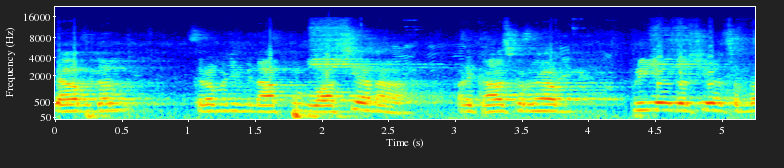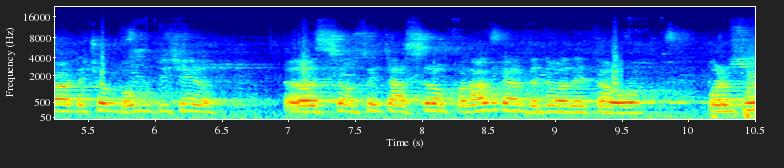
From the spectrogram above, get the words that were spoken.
त्याबद्दल खरं म्हणजे मी नागपूर वासियांना आणि खास करून या प्रियदर्शी सम्राट अशोक बहुदिशय संस्थेच्या सर्व पदाधिकाऱ्यांना धन्यवाद देत आहो. परंतु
